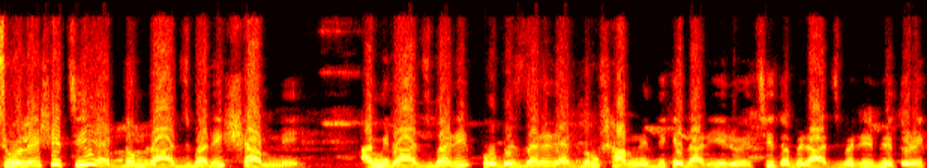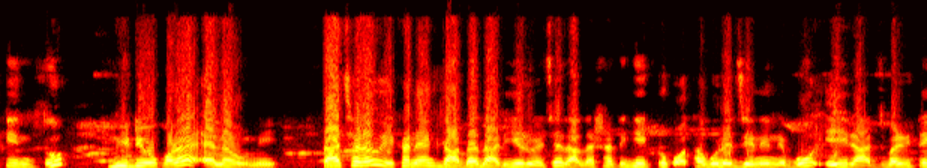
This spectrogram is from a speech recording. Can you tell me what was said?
চলে এসেছি একদম রাজবাড়ির সামনে। আমি রাজবাড়ির প্রবেশদ্বারের একদম সামনের দিকে দাঁড়িয়ে রয়েছি, তবে রাজবাড়ির ভেতরে কিন্তু ভিডিও করা অ্যালাউ নেই। তাছাড়াও এখানে এক দাদা দাঁড়িয়ে রয়েছে, দাদার সাথে গিয়ে একটু কথা বলে জেনে নেব। এই রাজবাড়িতে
